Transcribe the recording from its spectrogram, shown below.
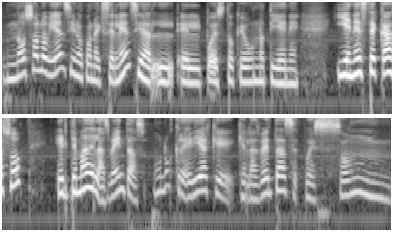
no solo bien, sino con excelencia el, el puesto que uno tiene. Y en este caso, el tema de las ventas. Uno creería que, que las ventas pues son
